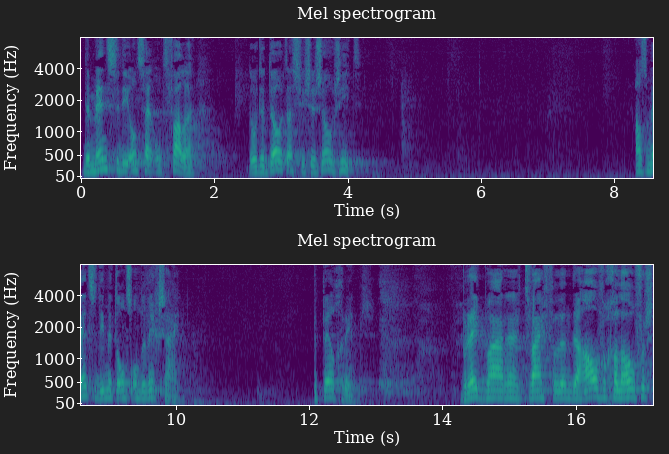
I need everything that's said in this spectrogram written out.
de mensen die ons zijn ontvallen door de dood als je ze zo ziet. Als mensen die met ons onderweg zijn. De pelgrims breekbare, twijfelende, halve gelovers,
